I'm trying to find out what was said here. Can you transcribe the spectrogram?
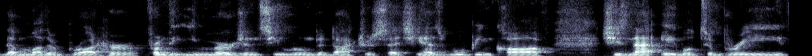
the mother brought her from the emergency room. The doctor said she has whooping cough she's not able to breathe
